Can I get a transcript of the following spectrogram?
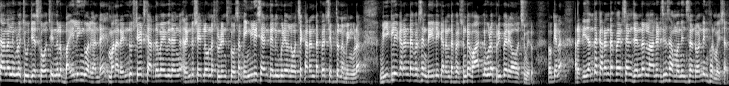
ఛానల్ని కూడా చూజ్ చేసుకోవచ్చు. ఇందులో బైలింగ్వల్ అంటే మన రెండు స్టేట్స్కి అర్థమయ్యే విధంగా రెండు స్టేట్లో ఉన్న స్టూడెంట్స్ కోసం ఇంగ్లీష్ అండ్ తెలుగు మీడియంలో వచ్చే కరెంట్ అఫైర్స్ చెప్తున్నాం మేము కూడా. Weekly current affairs and daily current affairs ఉంటే వాటిని కూడా ప్రిపేర్ కావచ్చు మీరు. ఓకేనా రైట్ ఇదంతా కరెంట్ అఫైర్స్ అండ్ జనరల్ నాలెడ్జ్కి సంబంధించినటువంటి ఇన్ఫర్మేషన్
